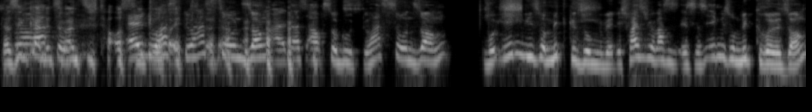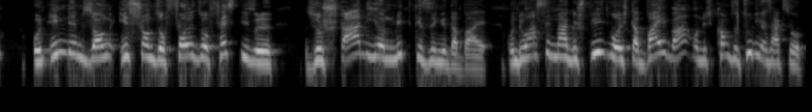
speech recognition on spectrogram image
Da sind keine 20.000 Ey, du hast, du hast so einen Song, Alter, das ist auch so gut. Du hast so einen Song, wo irgendwie so mitgesungen wird. Ich weiß nicht mehr, was es ist. Das ist irgendwie so ein Mitgröll-Song. Und in dem Song ist schon so voll so Festival, so Stadion Mitgesinge dabei. Und du hast den mal gespielt, wo ich dabei war und ich komme so zu dir und sag so,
